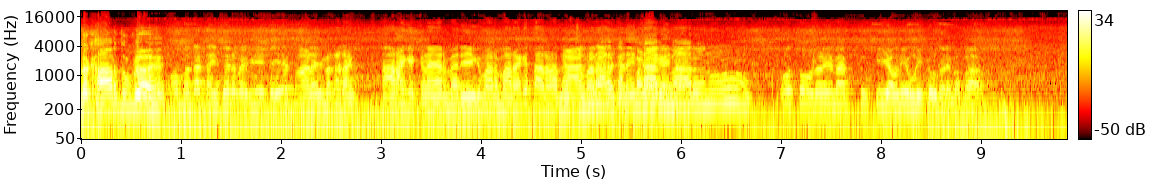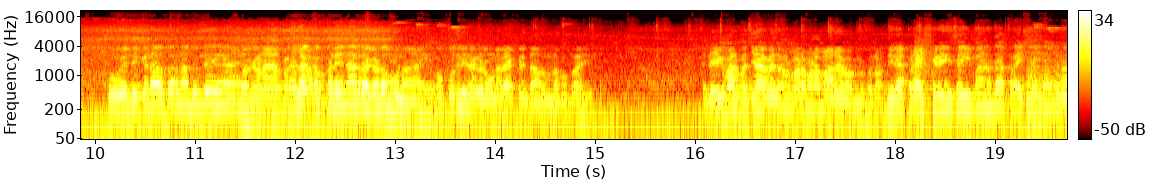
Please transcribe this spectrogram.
ਤਾਂ ਖਾਰ ਦੂਗਾ ਇਹ। ਉਹ ਬੰਦਾ ਟੈਨਸ਼ਨ ਪਈ ਵੀ ਤੇ ਇਹ ਫਾਲੇ ਮੈਂ ਕਿਹਾ ਰੰਗ ਤਾਰਾ ਕਿੱਕਣਾ ਯਾਰ ਮੈਂ ਰੇਗ ਮਾਰ ਮਾਰਾਂ ਕਿ ਤਾਰਾ ਨਾਲ ਪੁੱਛ ਮਾਰਾਂ ਨਾਲ ਬਚਣਾ ਨਹੀਂ ਮਾਰ ਉਹਨੂੰ। ਉਹ ਧੋਦਲੇ ਮੈਂ ਟੁੱਟੀ ਆਉਂਦੀ ਹੁਣੀ ਧੋਦਲੇ ਬਾਬਾ। ਧੋਏ ਤੇ ਕਿਹੜਾ ਉਤਰਨਾ ਦੁੱਲੇ ਯਾਰ ਮੈਂ ਪਹਿਲਾਂ ਕੱਪੜੇ ਨਾਲ ਰਗੜ ਹੋਣਾ ਇਹ। ਉਹ ਕੁਝ ਨਹੀਂ ਰਗੜਾਉਣਾ ਦਾ ਇੱਕ ਨਹੀਂ ਤਾਰ ਹੁੰਦਾ ਬਾਬਾ ਇਹ ਰੇਗ ਮਾਰ ਵੱਜਿਆ ਹੋਇਆ ਤੇ ਮਾੜਾ ਮਾੜਾ ਮਾਰਿਆ ਬਾਬਾ ਪਹਿਲਾਂ। ਤੇਰਾ ਪ੍ਰੈਸ਼ਰ ਹੀ ਸਹੀ ਬਣਦਾ ਪ੍ਰੈਸ਼ਰ ਤਾਂ ਬਣਾ।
